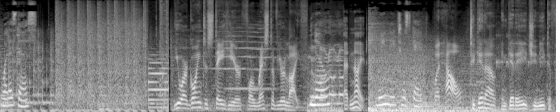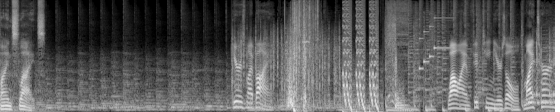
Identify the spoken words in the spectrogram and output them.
What is this? You are going to stay here for rest of your life. No, no, no. At night. We need to escape. But how? To get out and get age, you need to find slides. Here is my buy. Wow, I am 15 years old. My turn.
